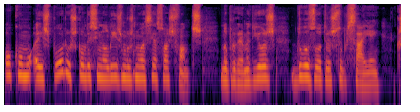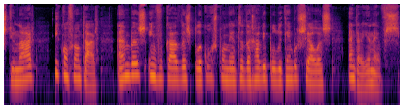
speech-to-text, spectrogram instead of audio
ou como a expor os condicionalismos no acesso às fontes. No programa de hoje, duas outras sobressaem: questionar e confrontar, ambas invocadas pela correspondente da Rádio Pública em Bruxelas, Andreia Neves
